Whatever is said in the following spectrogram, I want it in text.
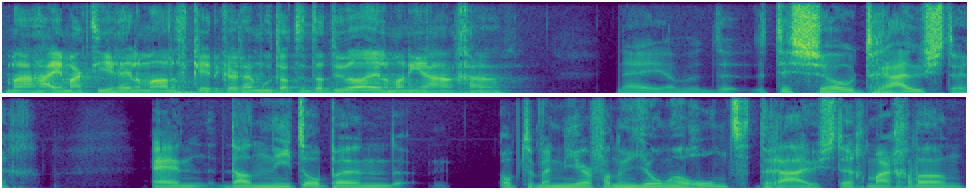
Maar hij maakt hier helemaal de verkeerde keuze. Hij moet dat, dat duel helemaal niet aangaan. Nee, het is zo druistig. En dan niet op, een, op de manier van een jonge hond druistig, maar gewoon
